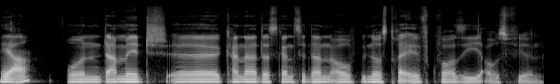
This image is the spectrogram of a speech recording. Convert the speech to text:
Ja. Und damit äh, kann er das Ganze dann auf Windows 3.11 quasi ausführen.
